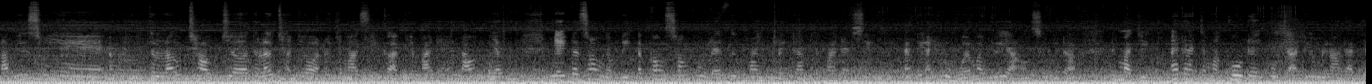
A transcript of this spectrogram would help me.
နောက်ပြီးဆိုရင် တလောက်ချောက်ကျော်တလောက်ချောက်ကျော်တော့ကျမစီကပြပါတယ်နောက်မြေမြေပတ်ဆောင်ကပြီးအကောင်ဆောင်ကိုလည်းသူမိုက်လိုက်တာပြပါတယ်ရှင်အဲ့ဒီအလှဝဲမှာတွေ့ရအောင်ဆိုပြီးတော့ဒီမှာကြည့်အဲ့ဒါကျမကိုတဲ့ကိုကြလေးလာတာပြ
